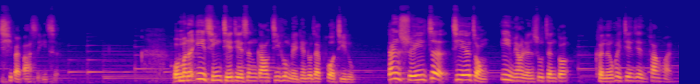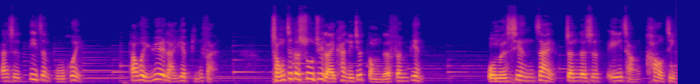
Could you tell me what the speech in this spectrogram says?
七百八十一次。我们的疫情节节升高，几乎每天都在破纪录。但随着接种疫苗人数增多，可能会渐渐放缓。但是地震不会，它会越来越频繁。从这个数据来看，你就懂得分辨。我们现在真的是非常靠近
